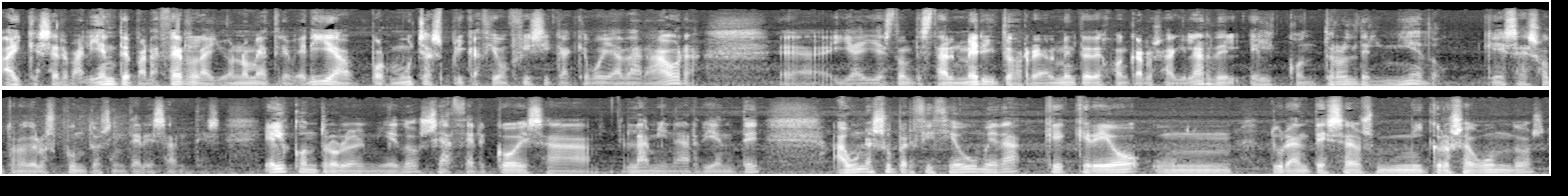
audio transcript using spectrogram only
Hay que ser valiente para hacerla. Yo no me atrevería por mucha explicación física que voy a dar ahora. Eh, y ahí es donde está el mérito realmente de Juan Carlos Aguilar, del el control del miedo que ese es otro de los puntos interesantes. Él controló el miedo, se acercó esa lámina ardiente a una superficie húmeda que creó un, durante esos microsegundos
